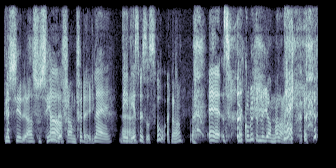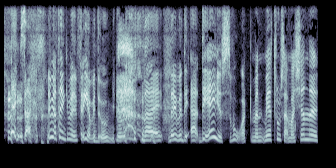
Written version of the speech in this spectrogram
Hur ser, alltså, ser du det framför dig? Nej, det är äh. det som är så svårt. Ja. Eh, du kommer inte bli gammal Anna. Nej, exakt. jag tänker mig för evigt ung. nej, nej men det är, det är ju svårt. Men, men jag tror så här, man känner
